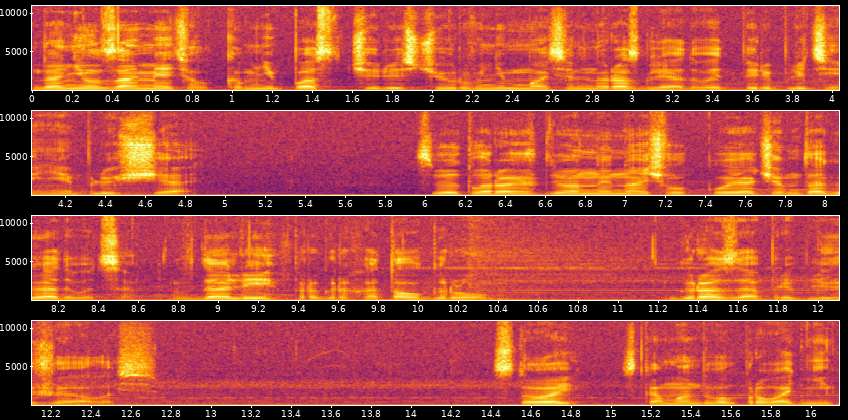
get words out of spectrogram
Данил заметил, камнепаст чересчур внимательно разглядывает переплетение плюща. Светлорожденный начал кое о чем догадываться. Вдали прогрохотал гром. Гроза приближалась. «Стой!» — скомандовал проводник.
